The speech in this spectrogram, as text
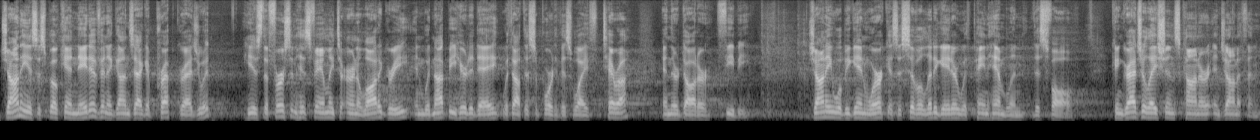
Johnny is a Spokane native and a Gonzaga prep graduate. He is the first in his family to earn a law degree and would not be here today without the support of his wife, Tara, and their daughter, Phoebe. Johnny will begin work as a civil litigator with Paine Hamblen this fall. Congratulations, Connor and Jonathan.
